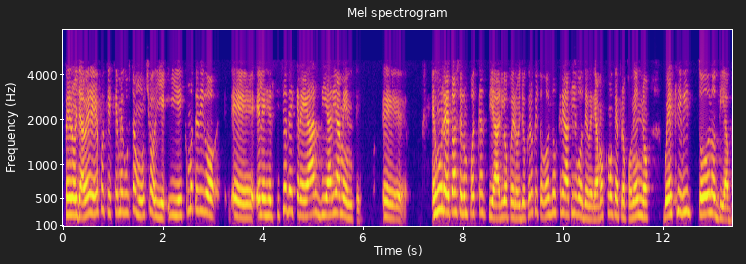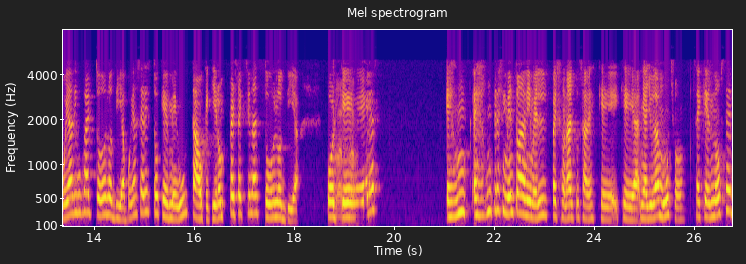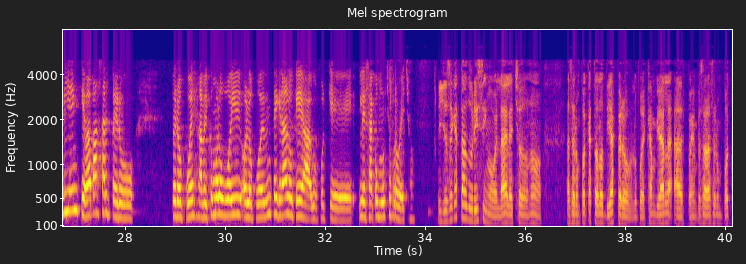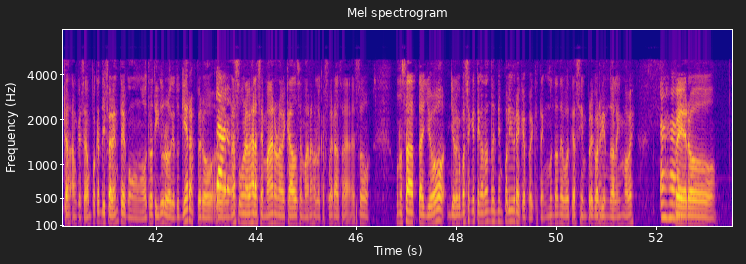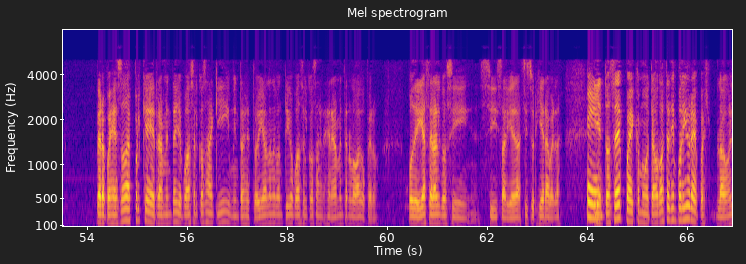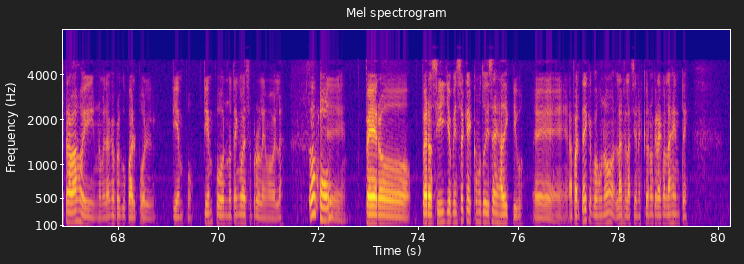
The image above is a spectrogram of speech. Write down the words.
pero ya veré porque es que me gusta mucho y, y es como te digo, eh, el ejercicio de crear diariamente. Eh, es un reto hacer un podcast diario, pero yo creo que todos los creativos deberíamos como que proponernos, voy a escribir todos los días, voy a dibujar todos los días, voy a hacer esto que me gusta o que quiero perfeccionar todos los días, porque Claro, es es un, es un crecimiento a nivel personal, tú sabes, que, que me ayuda mucho. O sea, que no sé bien qué va a pasar, pero, pero pues a ver cómo lo voy o lo puedo integrar o qué hago, porque le saco mucho provecho. Y yo sé que está durísimo, ¿verdad? El hecho de uno hacer un podcast todos los días, pero lo puedes cambiar a- después empezar a hacer un podcast, aunque sea un podcast diferente, con otro título, lo que tú quieras, pero eh, una, una vez a la semana, una vez cada dos semanas o lo que fuera, o sea, eso uno se adapta. Yo, yo lo que pasa es que tengo tanto tiempo libre que pues que tengo un montón de podcasts siempre corriendo a la misma vez, Ajá. pero pero pues eso es porque realmente yo puedo hacer cosas aquí y mientras estoy hablando contigo puedo hacer cosas, generalmente no lo hago, pero podría hacer algo si si saliera, si surgiera, ¿verdad? Sí. Y entonces, pues como tengo todo este tiempo libre, pues lo hago en el trabajo y no me tengo que preocupar por tiempo. Tiempo, no tengo ese problema, ¿verdad? Ok. Eh, pero pero sí, yo pienso que como tú dices es adictivo. Eh, aparte de que pues uno, las relaciones que uno crea con la gente,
